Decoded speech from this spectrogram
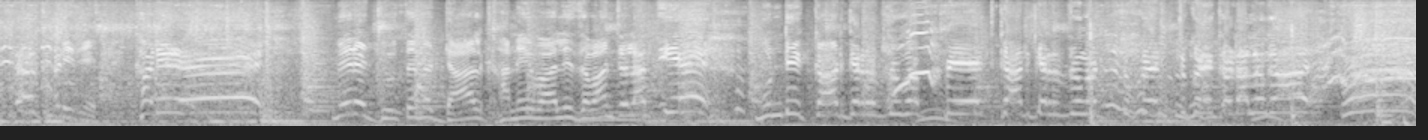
तरह खड़ी रहे खड़ी रहे। मेरे जूते में डाल खाने वाली जबान चलाती है। मुंडी काट कर रख दूँगा पेट काट कर रख दूँगा टुकड़े टुकड़े कर डालूँगा। हाँ,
